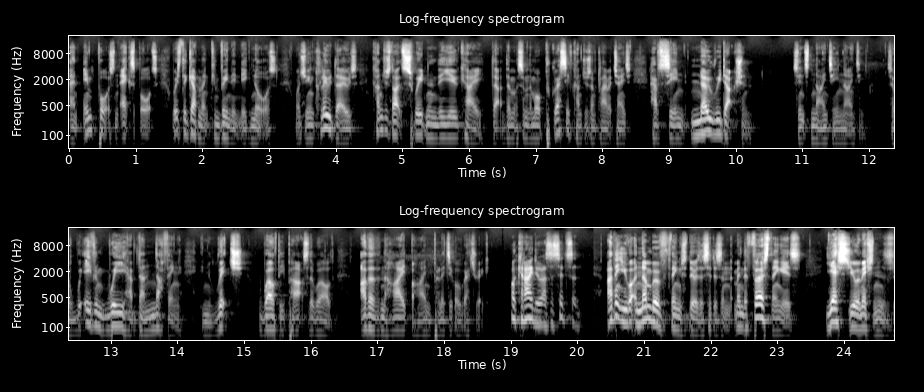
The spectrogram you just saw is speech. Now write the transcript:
and imports and exports, which the government conveniently ignores, once you include those, countries like Sweden and the UK, that the, some of the more progressive countries on climate change, have seen no reduction since 1990. So we, even we have done nothing in rich, wealthy parts of the world other than hide behind political rhetoric. What can I do as a citizen? I think you've got a number of things to do as a citizen. I mean, the first thing is yes, your emissions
